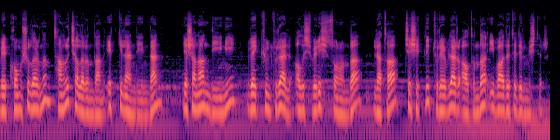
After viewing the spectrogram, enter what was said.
ve komşularının tanrıçalarından etkilendiğinden yaşanan dini ve kültürel alışveriş sonunda Lat'a çeşitli türevler altında ibadet edilmiştir.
